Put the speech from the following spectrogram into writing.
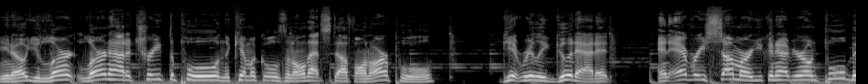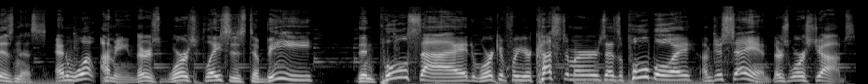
You know, you learn learn how to treat the pool and the chemicals and all that stuff on our pool. Get really good at it, and every summer you can have your own pool business. And what I mean, there's worse places to be than poolside working for your customers as a pool boy. I'm just saying, there's worse jobs.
